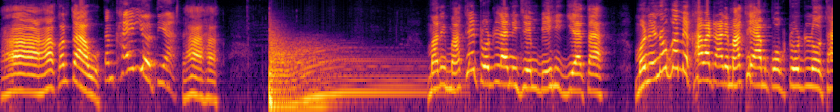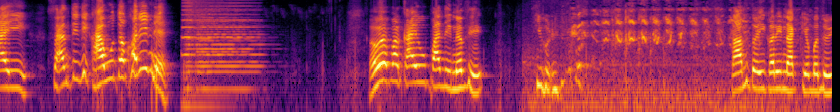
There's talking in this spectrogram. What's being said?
હા હા કરતા આવો. તમે ખાઈ લ્યો ત્યાં. હા હા. મારી માથે ટોડલાની જેમ બેહી ગયા તા. મને ન ગમે ખાવા ટાણે માથે આમ કોક ટોડલો થાય. શાંતિથી ખાવું તો ખરી ને. હવે પણ કાંઈ ઉપાધિ નથી. કામ તો એ કરી નાખીએ બધું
